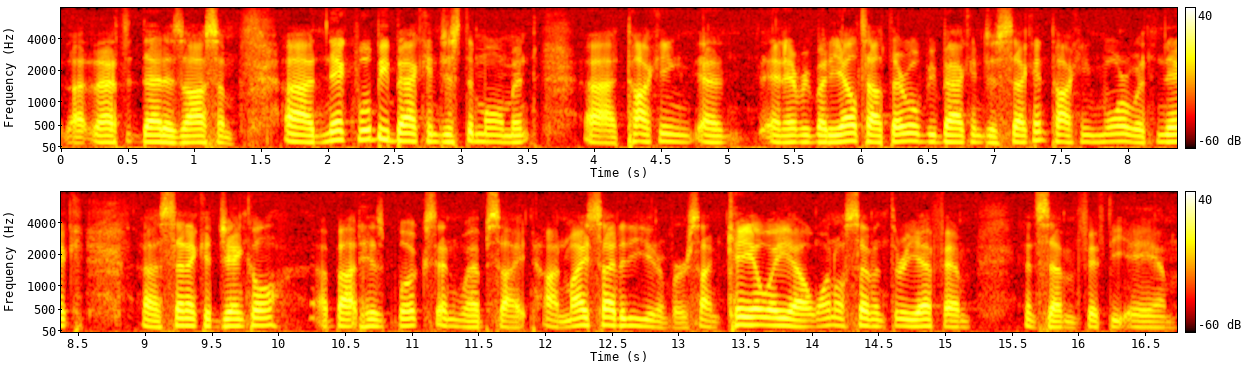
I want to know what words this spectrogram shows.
that that, that is awesome. Uh, Nick, we'll be back in just a moment uh, talking, uh, and everybody else out there will be back in just a second talking more with Nick uh, Seneca Jankel about his books and website on My Side of the Universe on KOAL 107.3 FM and 750 AM.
